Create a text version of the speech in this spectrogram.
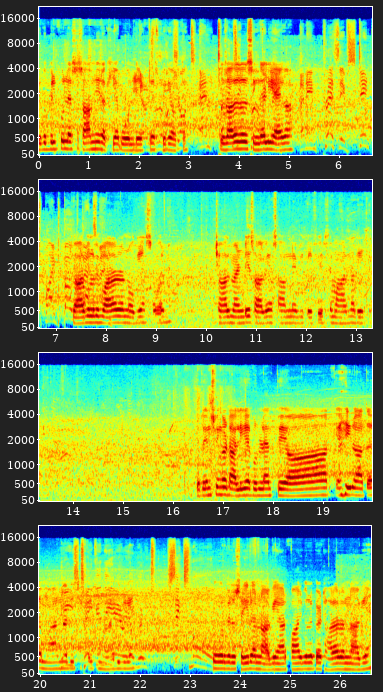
ये तो बिल्कुल ऐसे सामने रखी है बॉल, देखते हैं इस पर क्या होता है। तो ज़्यादा से ज़्यादा सिंगल ही आएगा। चार बॉल पे बारह रन हो गया इस ओवर में। चाल मैंडेस आ गए सामने भी फिर से मारना दे सके तो तीन स्विंगर डाली है गुड लेंथ पे यार। क्या ही रहा था मारना दे सके तो मार भी दिया स्कोर में तो सही रन आ गए यार, पाँच बॉल पे अठारह रन आ गए।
